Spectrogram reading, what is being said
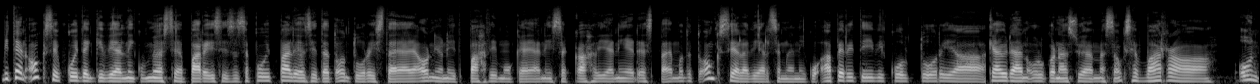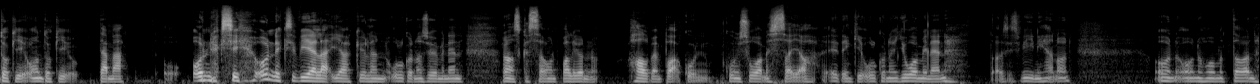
Miten onko se kuitenkin vielä niin kuin myös siellä Pariisissa? Sä puhuit paljon siitä, että on turisteja ja on jo niitä pahvimukeja ja niissä kahvia ja niin edespäin. Mutta onko siellä vielä semmoinen niin aperitiivikulttuuri ja käydään ulkona syömässä? Onko se varaa? On toki, on toki tämä onneksi, onneksi vielä ja kyllähän ulkona syöminen Ranskassa on paljon halvempaa kuin, kuin Suomessa ja etenkin ulkona juominen, tai siis viinihän on on, on huomattavan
